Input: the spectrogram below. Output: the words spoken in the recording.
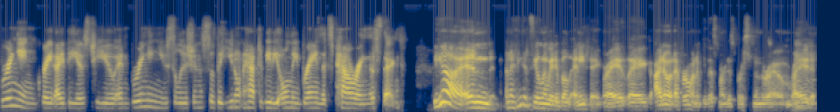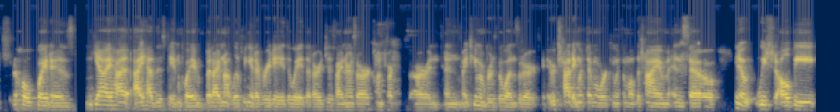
bringing great ideas to you and bringing you solutions so that you don't have to be the only brain that's powering this thing. Yeah, and and I think it's the only way to build anything, right? Like I don't ever want to be the smartest person in the room, right? Mm-hmm. The whole point is, yeah, I had I have this pain point, but I'm not living it every day the way that our designers are, mm-hmm. contractors are, and and my team members are the ones that are, are chatting with them and working with them all the time. And mm-hmm. so, you know, we should all be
